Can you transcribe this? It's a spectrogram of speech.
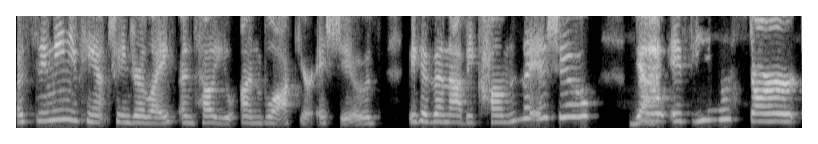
assuming you can't change your life until you unblock your issues because then that becomes the issue. Yeah. So if you start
